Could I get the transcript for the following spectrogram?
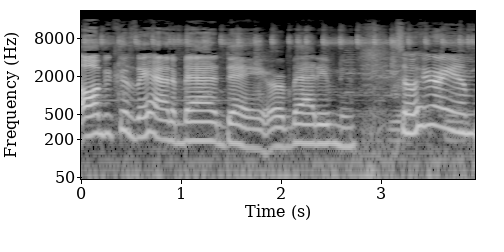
all because they had a bad day or a bad evening. So here I am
